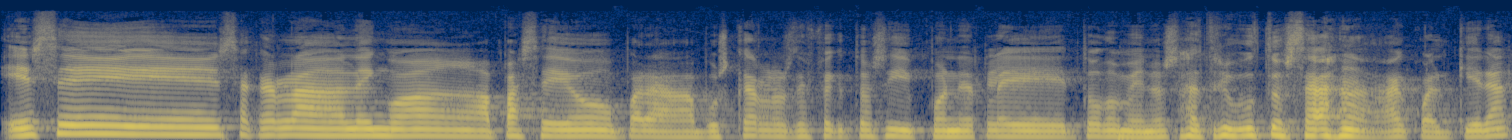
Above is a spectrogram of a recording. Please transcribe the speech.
Ese sacar la lengua a paseo para buscar los defectos y ponerle todo menos atributos a, cualquiera,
